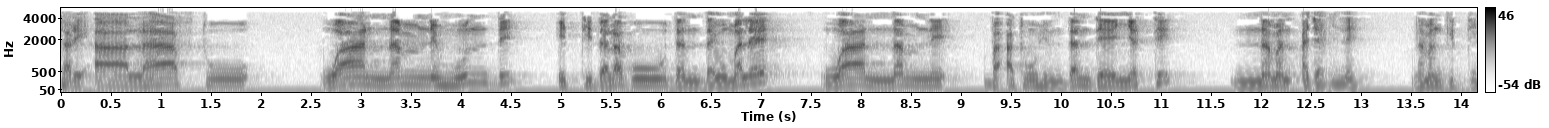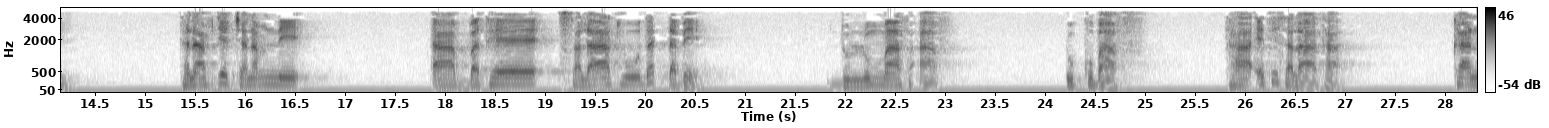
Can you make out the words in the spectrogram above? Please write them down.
shari'aa laaftuu waan namni hundi itti dalaguu dandayu malee waan namni ba'atuu hin dandeenyetti naman ajajne naman giddine. Tanaaf jecha namni dhaabbatee salaatuu dadhabe dullummaa fa'aaf dhukkubaaf taa'eti salaataa kan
